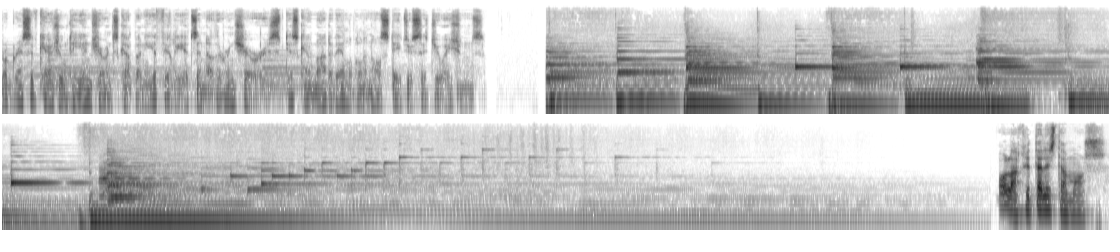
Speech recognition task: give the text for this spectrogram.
Progressive Casualty Insurance Company affiliates and other insurers. Discount not available in all states or situations. Hola, ¿qué tal estamos?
